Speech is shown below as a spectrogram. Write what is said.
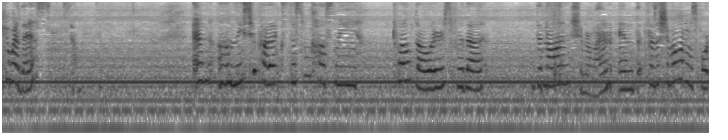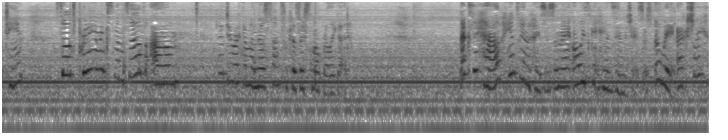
you can wear this. Um, these two products, this one cost me $12 for the the non-shimmer one, and for the shimmer one it was 14 so it's pretty inexpensive. Um, I do recommend those scents because they smell really good. Next I have hand sanitizers, and I always get hand sanitizers. Oh wait, actually,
